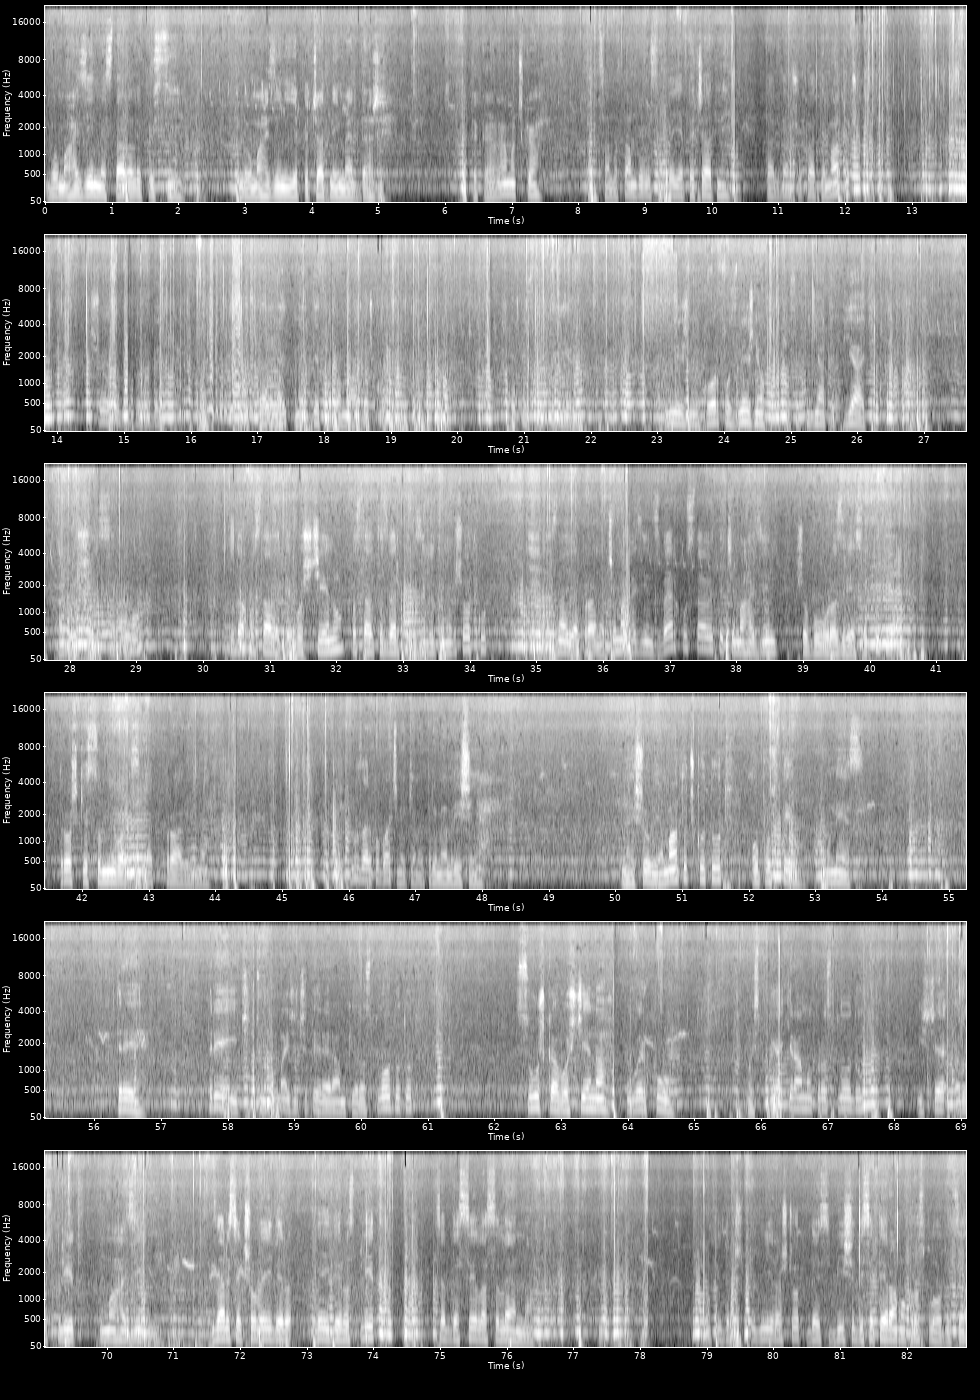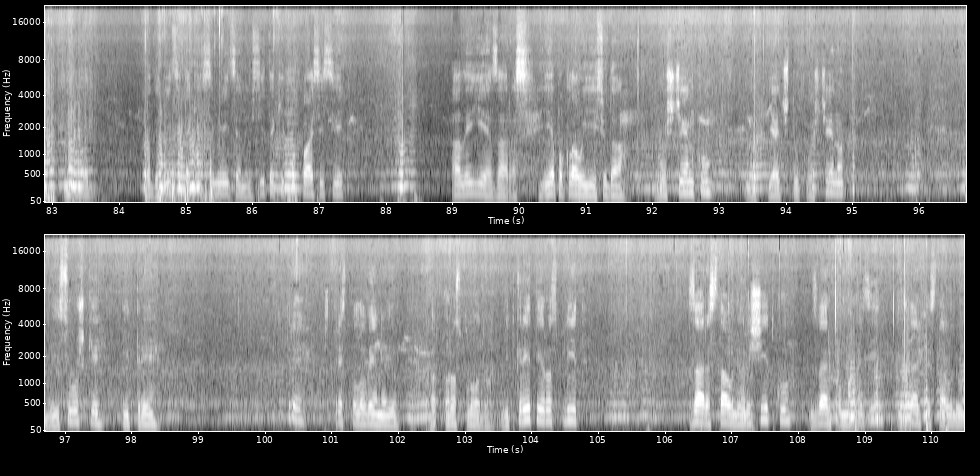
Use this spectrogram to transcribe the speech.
бо магазин ми ставили пусті. Бо в магазині є печатний мед навіть. Така рамочка. Так само там дивлюся, де є печатний. Так, йдемо шукати маточку. Що я буду робити? Зараз знайти треба маточку. Опустити її в нижній корпус. З нижнього корпусу підняти 5 або 6 рамок. Туди поставити вощину, поставити зверху розілітну решетку. І не знаю, як правильно, чи магазин зверху ставити, чи магазин, щоб був розріз. Тут я трошки сумніваюся, як правильно. Ну, зараз побачимо, яке ми приймемо рішення. Знайшов я маточку тут, опустив вниз три, три і чотири, майже чотири рамки розплоду тут. Сушка, вощина уверху. Ось 5 рамок розплоду і ще розплід у магазині. Зараз, якщо вийде, вийде розпліт, це буде сила селенна. Ну, Під, мій розчот десь більше 10 рамок розплоду. Це ну, одиниці таких сімей, це не всі такі по пасіці. Але є зараз. Я поклав її сюди вощинку, 5 штук вощинок, дві сушки і три, три, три з половиною розплоду. Відкритий розплід. Зараз ставлю решітку, зверху магазин і зверху ставлю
